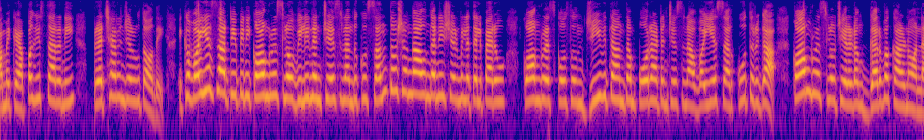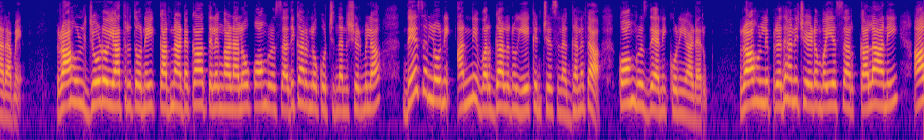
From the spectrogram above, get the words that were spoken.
ఆమెకి అప్పగిస్తారని ప్రచారం జరుగుతోంది. ఇక వైఎస్ఆర్ టీపీని కాంగ్రెస్లో విలీనం చేసినందుకు సంతోషంగా ఉందని షర్మిల తెలిపారు. కాంగ్రెస్ కోసం జీవితాంతం పోరాటం చేసిన వైఎస్ఆర్ కూతురుగా కాంగ్రెస్లో చేరడం గర్వకారణం అన్నారు ఆమె. రాహుల్ జోడో యాత్రతోనే కర్ణాటక తెలంగాణలో కాంగ్రెస్ అధికారంలోకి వచ్చిందన్న షర్మిల దేశంలోని అన్ని వర్గాలను ఏకం చేసిన ఘనత కాంగ్రెస్దే అని కొనియాడారు. రాహుల్ని ప్రధాని చేయడం వైఎస్ఆర్ కళ అని ఆ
